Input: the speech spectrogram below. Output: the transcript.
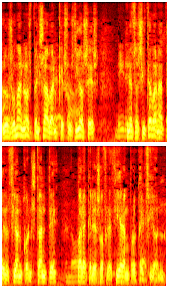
Los romanos pensaban que sus dioses necesitaban atención constante para que les ofrecieran protección.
